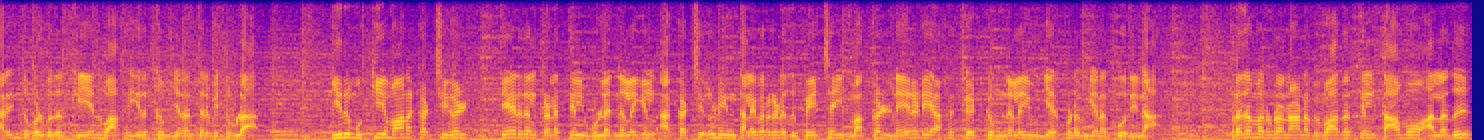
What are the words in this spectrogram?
அறிந்து கொள்வதற்கு ஏதுவாக இருக்கும் என தெரிவித்துள்ளார். இரு முக்கியமான கட்சிகள் தேர்தல் களத்தில் உள்ள நிலையில் அக்கட்சிகளின் தலைவர்களது பேச்சை மக்கள் நேரடியாக கேட்கும் நிலையும் ஏற்படும் என கூறினார். பிரதமருடனான விவாதத்தில் தாமோ அல்லது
